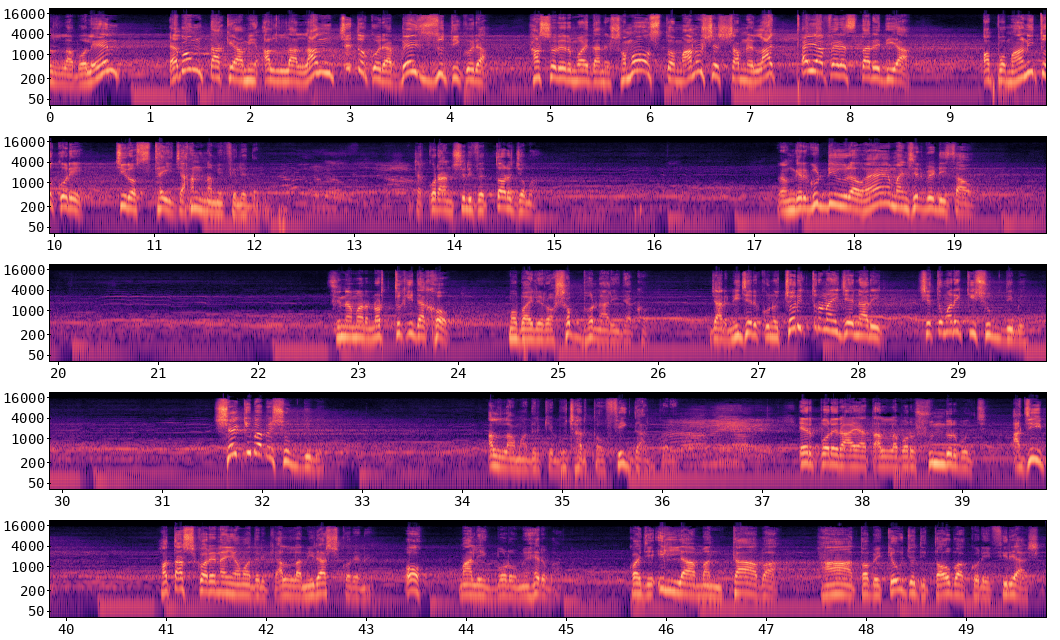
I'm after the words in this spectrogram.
আল্লাহ বলেন, এবং তাকে আমি আল্লাহ লাঞ্ছিত কইরা বেজ্জুতি কইরা হাসরের ময়দানে সমস্ত মানুষের সামনে লাঠাইয়া ফেরেস্তারে দিয়া অপমানিত করে চিরস্থায়ী জাহান্নামে ফেলে দেব। এটা কোরআন শরীফের তর্জমা। রঙের গুড্ডি উড়াও হ্যাঁ মানুষের বেডি চাও। সিনেমার নর্তকী দেখো, মোবাইলের অসভ্য নারী দেখো, যার নিজের কোনো চরিত্র নাই যে নারীর। সে তোমারে কি সুখ দিবে? সে কীভাবে সুখ দিবে? আল্লাহ আমাদেরকে বুঝার তৌফিক দান করে এরপরের আয়াত আল্লাহ বড় সুন্দর বলছে। আজীব। হতাশ করে নাই আমাদেরকে, আল্লাহ নিরাশ করে নাই। ও মালিক বড় মেহেরবান। কয় যে, ইল্লা মান তাবা। হ্যাঁ তবে কেউ যদি তওবা করে ফিরে আসে।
